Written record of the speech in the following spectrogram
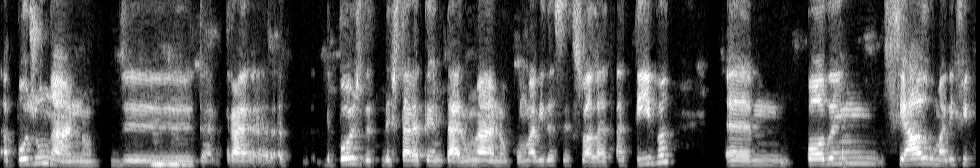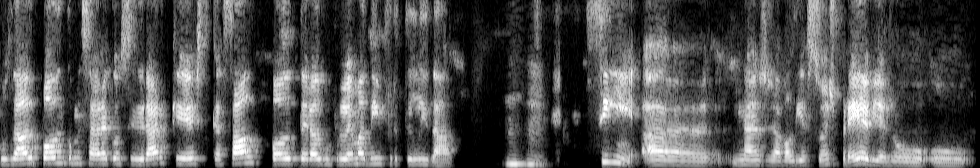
após um ano de, uhum. de, depois de, de, estar a tentar um ano com uma vida sexual ativa, um, podem, se há alguma dificuldade, podem começar a considerar que este casal pode ter algum problema de infertilidade. Uhum. Sim, nas avaliações prévias ou, ou,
